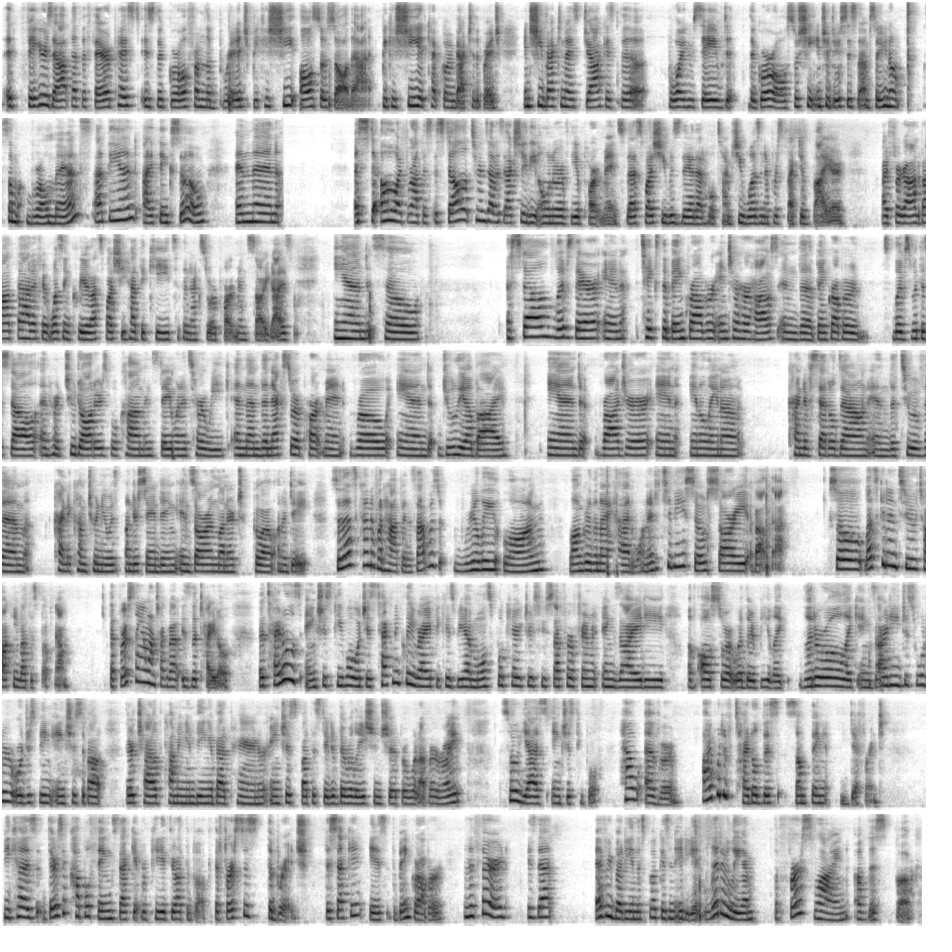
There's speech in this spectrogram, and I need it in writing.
it figures out that the therapist is the girl from the bridge because she also saw that because she had kept going back to the bridge and she recognized Jack as the boy who saved the girl. So she introduces them. So, you know, some romance at the end. I think so. And then Estelle, oh, I forgot this. Estelle, it turns out, is actually the owner of the apartment. So that's why she was there that whole time. She wasn't a prospective buyer. I forgot about that. If it wasn't clear, that's why she had the key to the next door apartment. Sorry, guys. And so Estelle lives there and takes the bank robber into her house, and the bank robber lives with Estelle, and her two daughters will come and stay when it's her week. And then the next door apartment, Ro and Julia buy, and Roger and Annalena kind of settle down, and the two of them kind of come to a new understanding, and Zara and Leonard go out on a date. So that's kind of what happens. That was really long, longer than I had wanted it to be. So sorry about that. So let's get into talking about this book now. The first thing I want to talk about is the title. The title is Anxious People, which is technically right because we have multiple characters who suffer from anxiety of all sort, whether it be like literal like anxiety disorder or just being anxious about their child coming and being a bad parent or anxious about the state of their relationship or whatever, right? So yes, anxious people. However, I would have titled this something different because there's a couple things that get repeated throughout the book. The first is the bridge, the second is the bank robber, and the third is that everybody in this book is an idiot. Literally, I'm the first line of this book.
